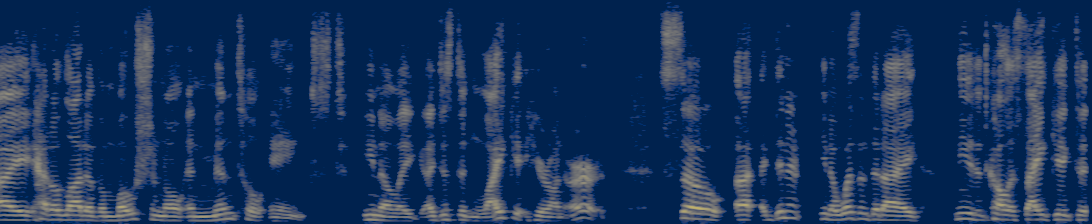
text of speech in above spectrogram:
I had a lot of emotional and mental angst. You know, like I just didn't like it here on earth. So uh, I didn't, you know, wasn't that I needed to call a psychic to,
